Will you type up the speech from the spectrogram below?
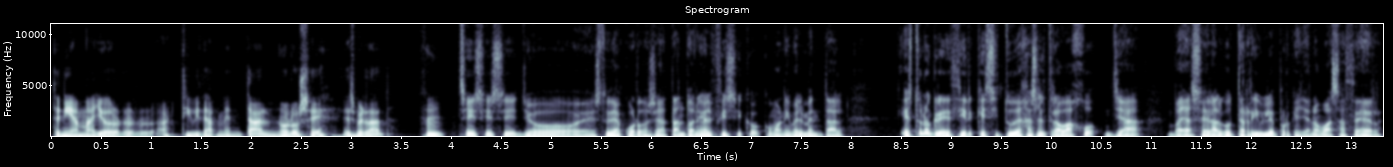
tenía mayor actividad mental, no lo sé, ¿es verdad? Hmm, sí, sí, sí, yo eh, estoy de acuerdo, o sea, tanto a nivel físico como a nivel mental. Esto no quiere decir que si tú dejas el trabajo ya vaya a ser algo terrible porque ya no vas a hacer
